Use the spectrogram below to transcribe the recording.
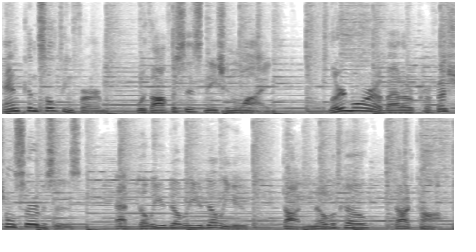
and consulting firm with offices nationwide. Learn more about our professional services at www.novoco.com.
